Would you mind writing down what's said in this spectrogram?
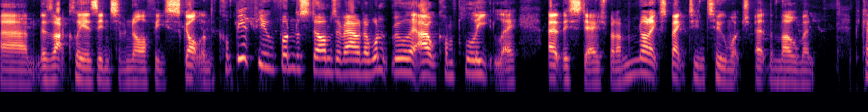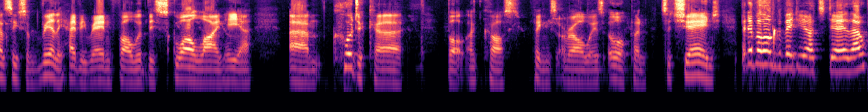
Um, as that clears into northeast Scotland. There could be a few thunderstorms around. I wouldn't rule it out completely at this stage, but I'm not expecting too much at the moment. We can see some really heavy rainfall with this squall line here. Um, could occur, but of course, things are always open to change. Bit of a longer video today, though.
